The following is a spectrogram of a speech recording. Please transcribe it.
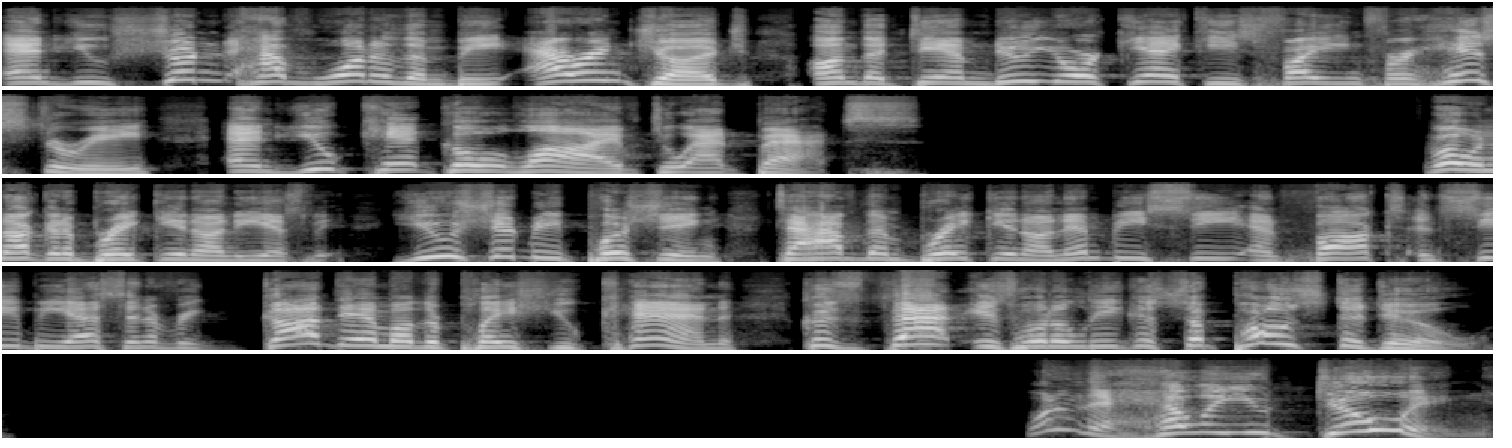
And you shouldn't have one of them be Aaron Judge on the damn New York Yankees fighting for history, and you can't go live to at bats. Well, we're not going to break in on ESPN. You should be pushing to have them break in on NBC and Fox and CBS and every goddamn other place you can, because that is what a league is supposed to do. What in the hell are you doing?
